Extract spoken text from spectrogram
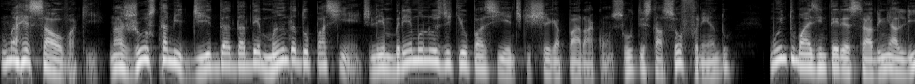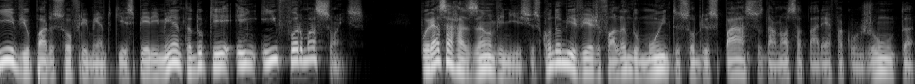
uma ressalva aqui, na justa medida da demanda do paciente. Lembremos-nos de que o paciente que chega para a consulta está sofrendo muito mais interessado em alívio para o sofrimento que experimenta do que em informações. Por essa razão, Vinícius, quando eu me vejo falando muito sobre os passos da nossa tarefa conjunta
